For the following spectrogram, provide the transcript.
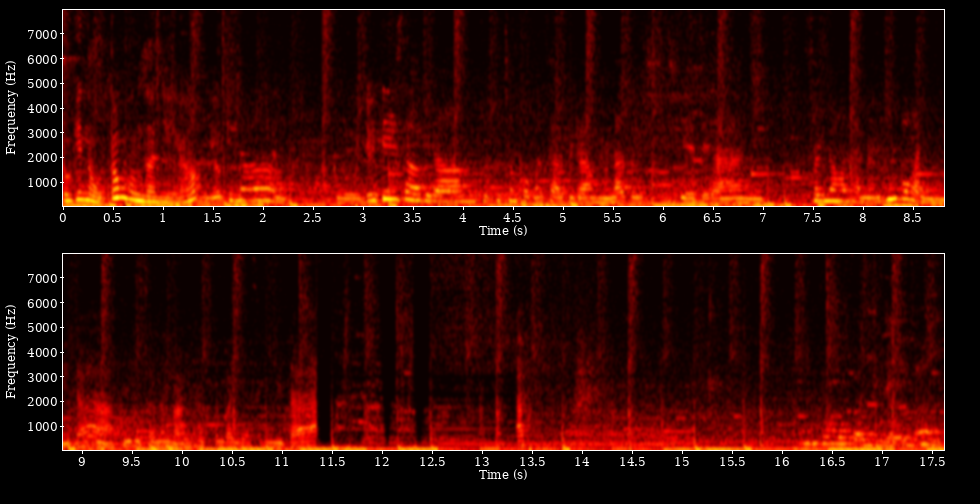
여기는 어떤 공간이에요? 어, 여기는 그 뉴딜 사업이랑 도포천 법원 사업이랑 문화도시에 대한 설명을 하는 홍보관입니다. 그리고 저는 마을 활동가 이하승입니다. 홍보관은 여기는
